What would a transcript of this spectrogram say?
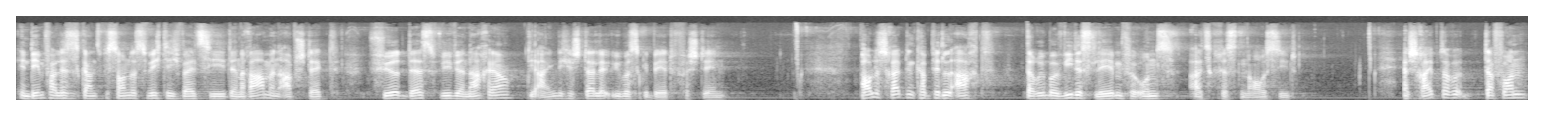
in dem Fall ist es ganz besonders wichtig, weil sie den Rahmen absteckt für das, wie wir nachher die eigentliche Stelle übers Gebet verstehen. Paulus schreibt in Kapitel 8 darüber, wie das Leben für uns als Christen aussieht. Er schreibt davon,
